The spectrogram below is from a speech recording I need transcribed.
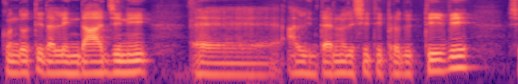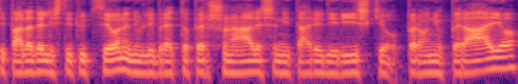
condotti dalle indagini eh, all'interno dei siti produttivi si parla dell'istituzione di un libretto personale sanitario di rischio per ogni operaio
